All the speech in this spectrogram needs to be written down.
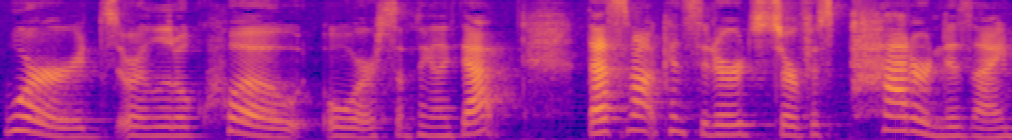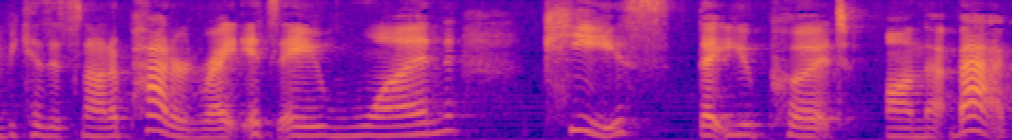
words or a little quote or something like that. That's not considered surface pattern design because it's not a pattern, right? It's a one piece that you put on that bag.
